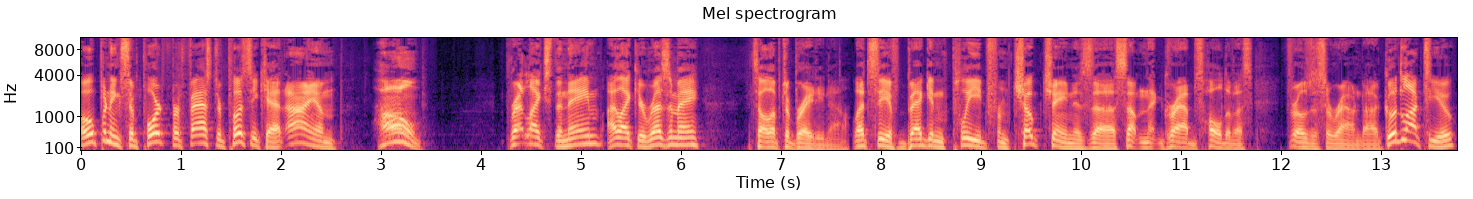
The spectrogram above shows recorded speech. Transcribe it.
opening support for Faster Pussycat. I am home. Brett likes the name. I like your resume. It's all up to Brady now. Let's see if Beg and Plead from Choke Chain is uh, something that grabs hold of us, throws us around. Uh, good luck to you.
